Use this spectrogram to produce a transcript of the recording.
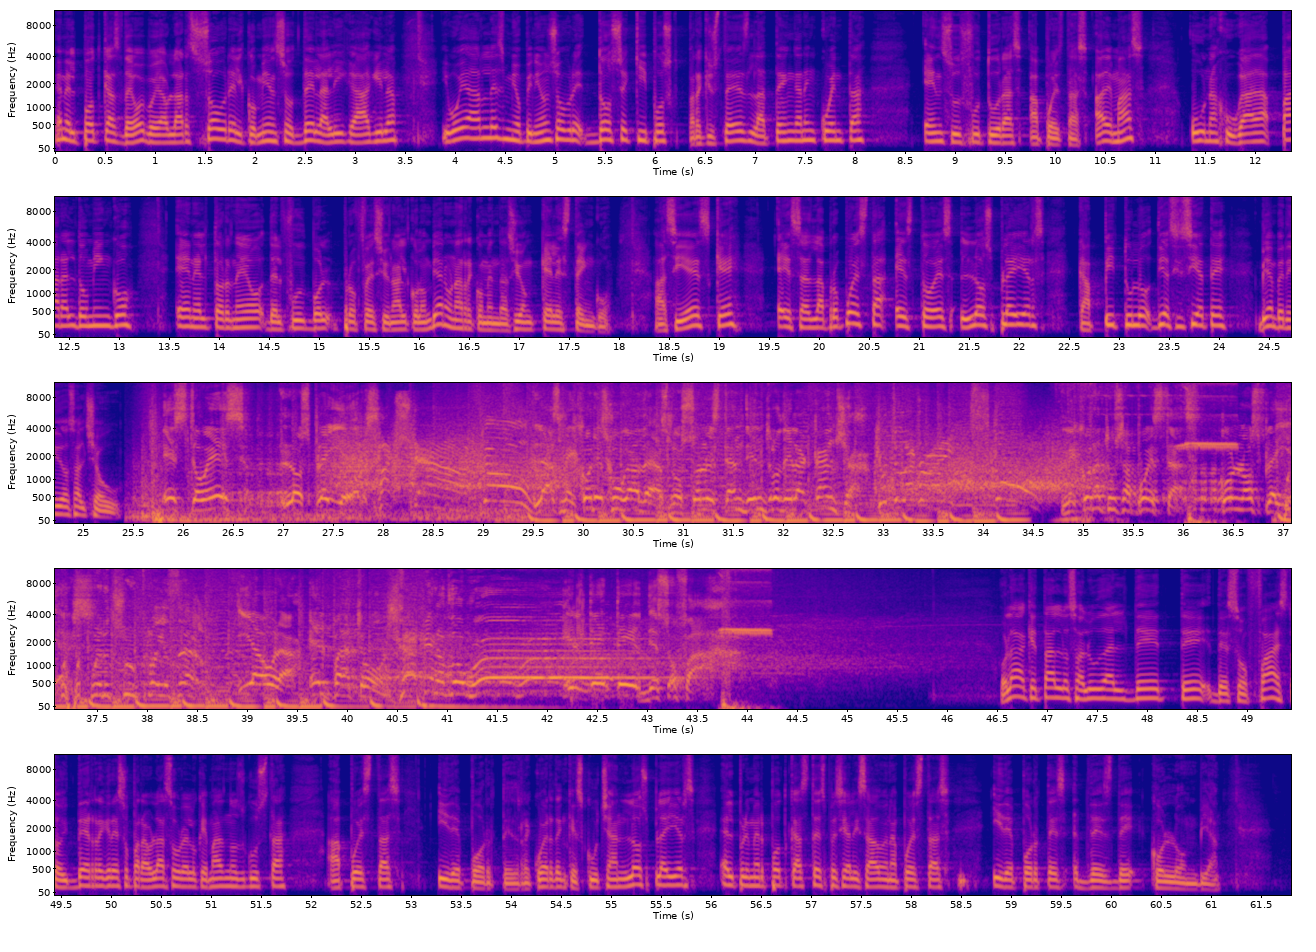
En el podcast de hoy voy a hablar sobre el comienzo de la Liga Águila y voy a darles mi opinión sobre dos equipos para que ustedes la tengan en cuenta en sus futuras apuestas. Además, una jugada para el domingo en el torneo del fútbol profesional colombiano, una recomendación que les tengo. Así es que esa es la propuesta, esto es Los Players, capítulo 17, bienvenidos al show. Esto es Los Players. Las mejores jugadas no solo están dentro de la cancha. Mejora tus apuestas con los players. Y ahora, el patrón. El DT de sofá. Hola, ¿qué tal? Los saluda el DT de Sofá. Estoy de regreso para hablar sobre lo que más nos gusta, apuestas y deportes. Recuerden que escuchan Los Players, el primer podcast especializado en apuestas y deportes desde Colombia.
